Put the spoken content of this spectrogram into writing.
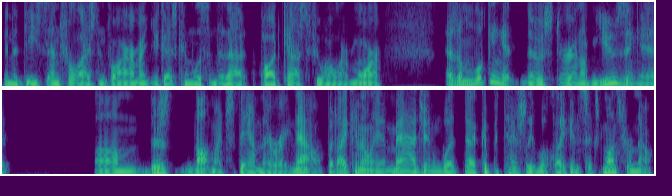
in a decentralized environment. You guys can listen to that podcast if you want to learn more. As I'm looking at Nostr and I'm using it, um, there's not much spam there right now, but I can only imagine what that could potentially look like in six months from now.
